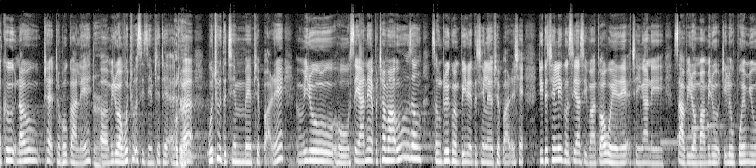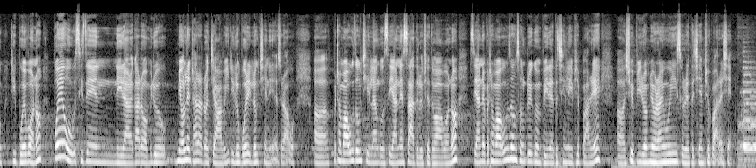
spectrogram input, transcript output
အခုနောက်ထပ်တစ်ပုတ်ကလည်းအာမိတို့ကဝတ္ထုအစီအစဉ်ဖြစ်တဲ့အတွက်ဝတ္ထုသချင်းပဲဖြစ်ပါတယ်မိတို့ဟိုဆရာနဲ့ပထမဦးဆုံးစုံတွဲခွင့်ပေးတဲ့သချင်းလည်းဖြစ်ပါတယ်ရှင်ဒီသချင်းလေးကိုဆရာစီမှာသွားဝယ်တဲ့အချိန်ကနေစပြီးတော့မှမိတို့ဒီလိုပွဲမျိုးဒီပွဲပေါ့နော်ပွဲကိုအစီအစဉ်နေတာကတော့မိတို့မျှော်လင့်ထားတာတော့ကြာပြီဒီလိုပွဲတွေလုပ်ချင်နေရဆိုတာကိုအာပထမဦးဆုံးခြေလမ်းကိုဆရာနဲ့စတယ်လို့ဖြစ်သွားတာပေါ့နော်ဆရာနဲ့ပထမဦးဆုံးစုံတွဲခွင့်ပေးတဲ့သချင်းလေးဖြစ်ပါတယ်အာရွှေပြည်တော်မြော်တိုင်းဝေးဆိုတဲ့သချင်းဖြစ်ပါတယ်ရှင်ဆော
